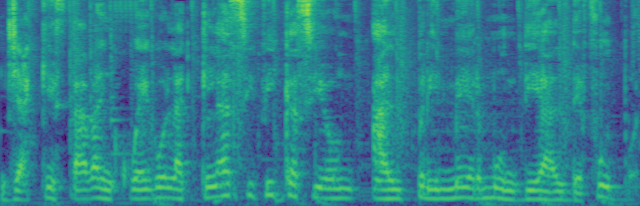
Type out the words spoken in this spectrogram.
ya que estaba en juego la clasificación al primer mundial de fútbol.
